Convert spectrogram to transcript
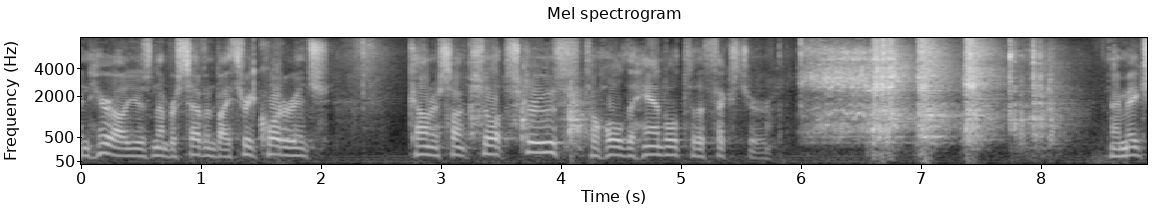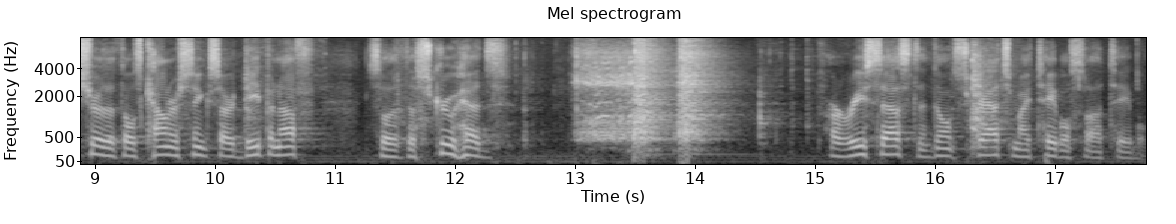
And here I'll use number 7 by 3 quarter inch countersunk Phillips screws to hold the handle to the fixture. I make sure that those countersinks are deep enough so that the screw heads are recessed and don't scratch my table saw table.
